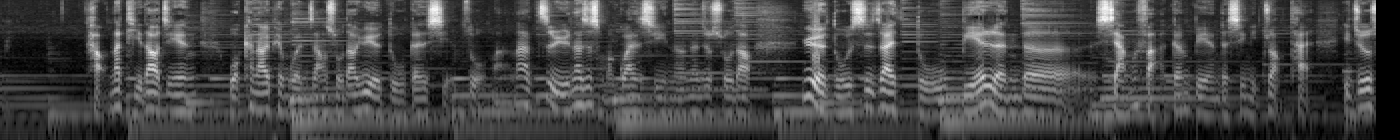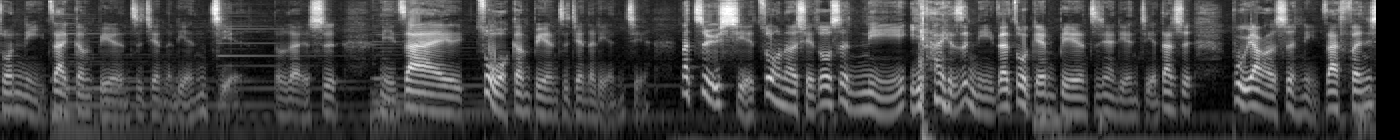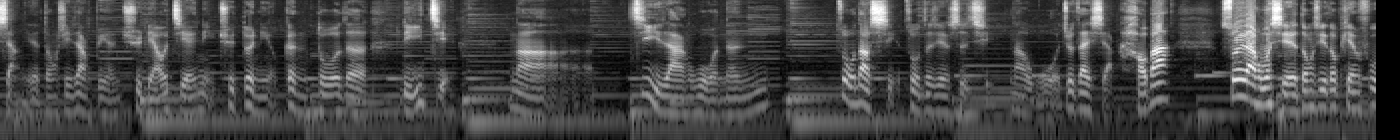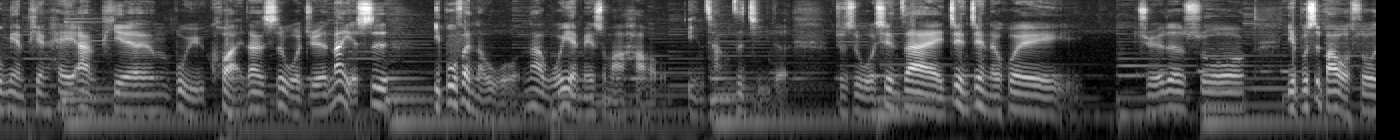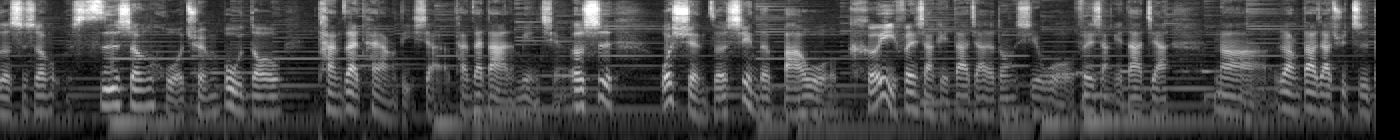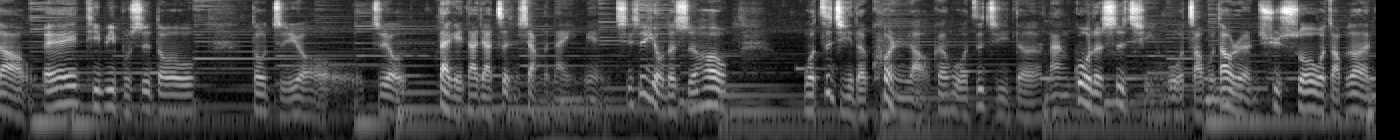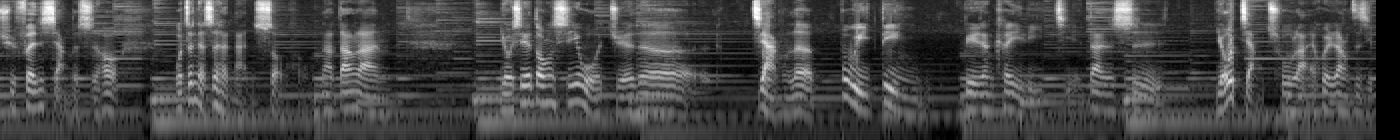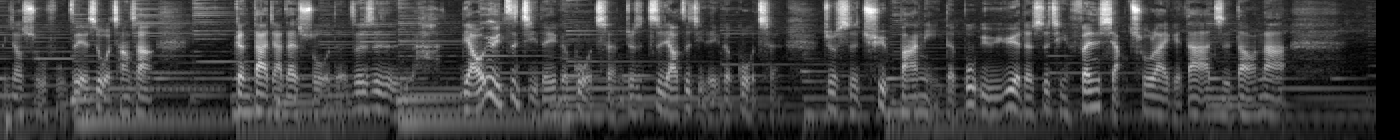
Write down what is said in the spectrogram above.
好，那提到今天我看到一篇文章，说到阅读跟写作嘛。那至于那是什么关系呢？那就说到阅读是在读别人的想法跟别人的心理状态，也就是说你在跟别人之间的连结。对不对？是你在做跟别人之间的连接。那至于写作呢？写作是你一样也是你在做跟别人之间的连接，但是不一样的是你在分享你的东西，让别人去了解你，去对你有更多的理解。那既然我能做到写作这件事情，那我就在想，好吧。虽然我写的东西都偏负面、偏黑暗、偏不愉快，但是我觉得那也是一部分的我。那我也没什么好隐藏自己的，就是我现在渐渐的会觉得说，也不是把我所有的私生私生活全部都摊在太阳底下，摊在大家的面前，而是我选择性的把我可以分享给大家的东西，我分享给大家。那让大家去知道，诶，TB 不是都都只有只有带给大家正向的那一面。其实有的时候，我自己的困扰跟我自己的难过的事情，我找不到人去说，我找不到人去分享的时候，我真的是很难受。那当然，有些东西我觉得讲了不一定别人可以理解，但是。有讲出来会让自己比较舒服，这也是我常常跟大家在说的，这是疗愈自己的一个过程，就是治疗自己的一个过程，就是去把你的不愉悦的事情分享出来给大家知道。那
